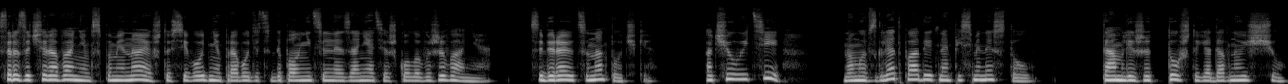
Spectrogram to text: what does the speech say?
улицы раздается гул голосов. Я достаю телефон. Четыре часа. С разочарованием вспоминаю, что сегодня проводится дополнительное занятие школы выживания. Собираются на точке. Хочу уйти, но мой взгляд падает на письменный стол. Там лежит то, что я давно ищу.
